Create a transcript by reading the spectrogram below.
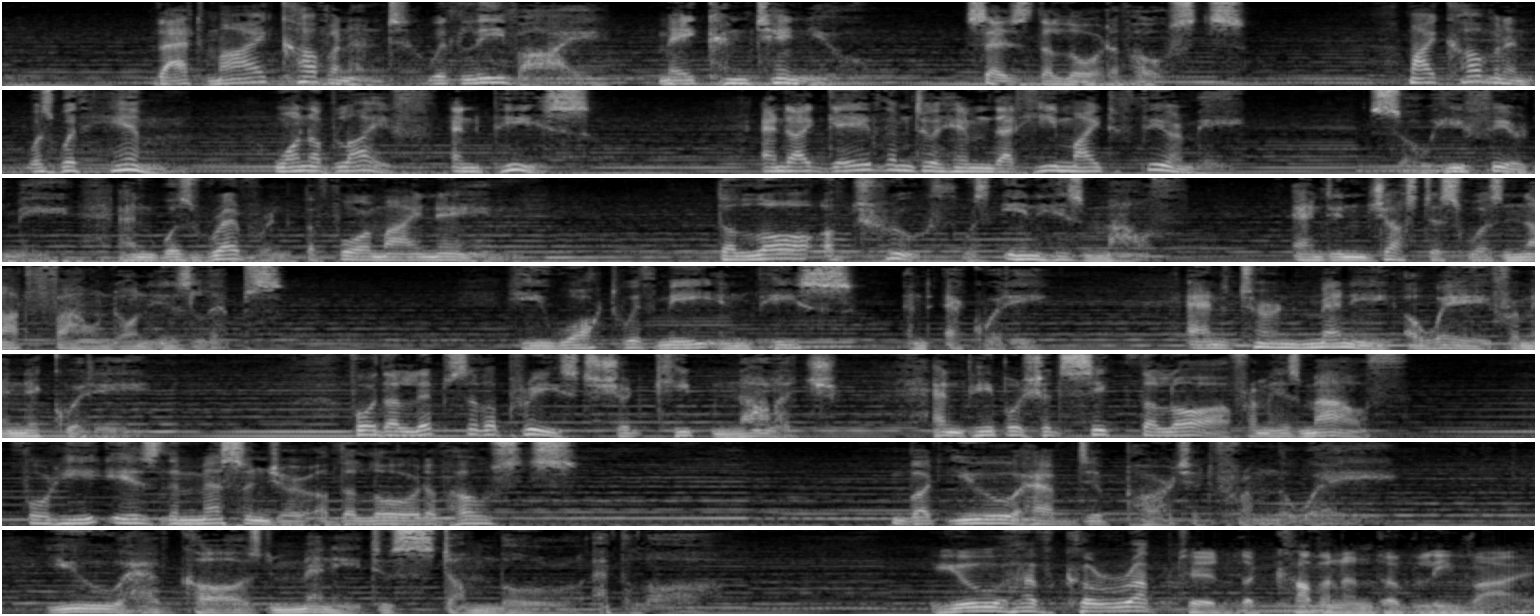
That my covenant with Levi may continue, says the Lord of hosts. My covenant was with him, one of life and peace. And I gave them to him that he might fear me so he feared me and was reverent before my name. The law of truth was in his mouth, and injustice was not found on his lips. He walked with me in peace and equity, and turned many away from iniquity. For the lips of a priest should keep knowledge, and people should seek the law from his mouth. For he is the messenger of the Lord of hosts. But you have departed from the way. You have caused many to stumble at the law. You have corrupted the covenant of Levi.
